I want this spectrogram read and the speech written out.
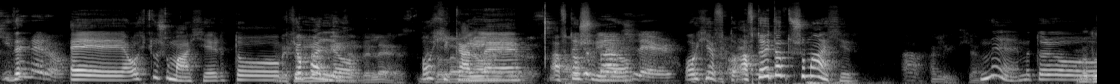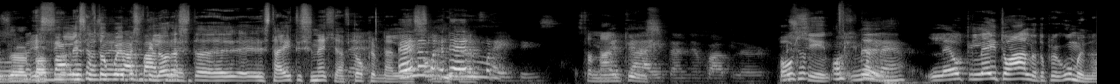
Χύτε νερό. Ε, όχι του Σουμάχερ. Το Με πιο τον παλιό. Λεωνίδα, δεν λες. Με Όχι τον καλέ. Λεωνίδα. Αυτό Το σου λέω. Bachelor. Όχι αυτό. Αυτό ήταν του Σουμάχερ. Αλήθεια. Ναι, με το. Με τον Gerard με Εσύ Butler. λες τον αυτό που Gerard έπεσε στη Butler. τηλεόραση στα, ε, στα 80 συνέχεια. Αυτό πρέπει να λες. Ένα- ναι, Στα 80s. Στα Και μετά 90s. ήταν Butler. Όχι, όχι, ναι. καλέ. Λέω ότι λέει το άλλο, το προηγούμενο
